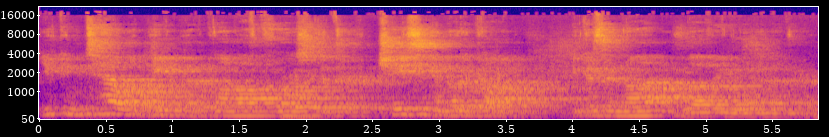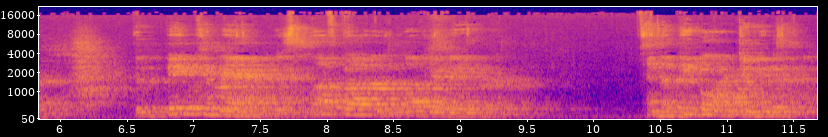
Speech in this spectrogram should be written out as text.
You can tell a people that have gone off course that they're chasing another God because they're not loving one another. The big command is love God and love your neighbor. And the people aren't doing that.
